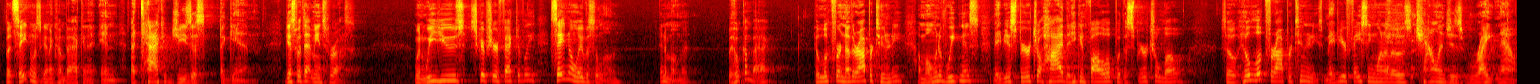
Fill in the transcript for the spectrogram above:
But Satan was going to come back and, and attack Jesus again. Guess what that means for us? When we use scripture effectively, Satan will leave us alone in a moment, but he'll come back. He'll look for another opportunity, a moment of weakness, maybe a spiritual high that he can follow up with a spiritual low. So he'll look for opportunities. Maybe you're facing one of those challenges right now.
